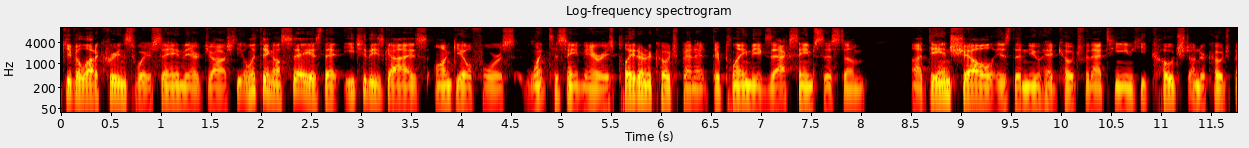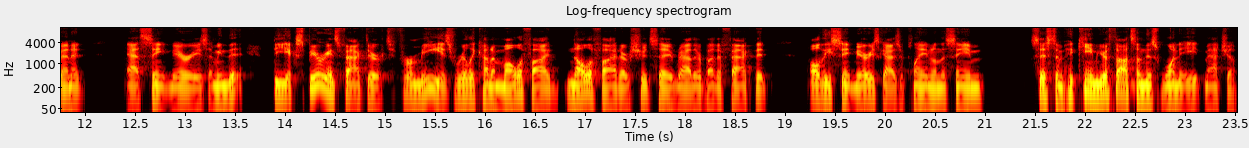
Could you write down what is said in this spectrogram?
give a lot of credence to what you're saying there, Josh. The only thing I'll say is that each of these guys on Gael Force went to St. Mary's, played under Coach Bennett. They're playing the exact same system. Uh, Dan Shell is the new head coach for that team. He coached under Coach Bennett at St. Mary's. I mean, the, the experience factor for me is really kind of mollified, nullified, I should say, rather, by the fact that all these St. Mary's guys are playing on the same system. Hakeem, your thoughts on this 1 8 matchup?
